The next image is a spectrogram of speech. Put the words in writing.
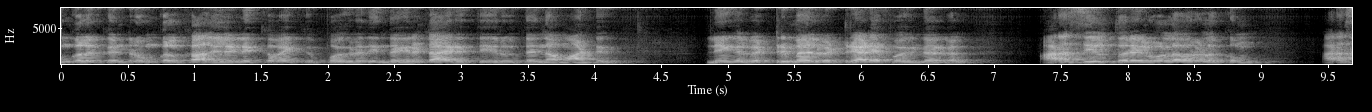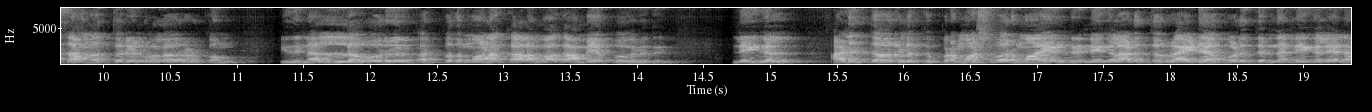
உங்களுக்கென்று உங்கள் காலிலே நிற்க வைக்கப் போகிறது இந்த இரண்டாயிரத்தி இருபத்தைந்தாம் ஆண்டு. நீங்கள் வெற்றி மேல் வெற்றி அடையப் போகின்றார்கள். அரசியல் துறையில் உள்ளவர்களுக்கும் அரசாங்கத் துறையில் உள்ளவர்களுக்கும் இது நல்ல ஒரு அற்புதமான காலமாக அமையப் போகிறது. நீங்கள் அடுத்தவர்களுக்கு ப்ரமோஷன் வருமா என்று நீங்கள் அடுத்தவர்கள் ஐடியா கொடுத்திருந்த நீங்கள் ஏன்னா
